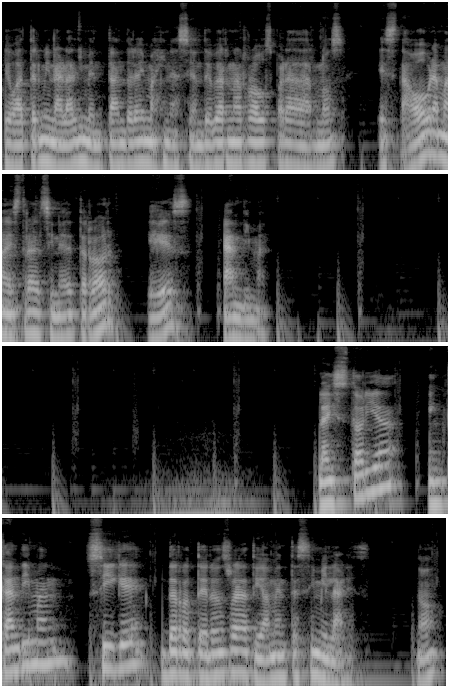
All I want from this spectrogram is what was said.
que va a terminar alimentando la imaginación de Bernard Rose para darnos esta obra maestra del cine de terror que es Candyman. La historia en Candyman sigue derroteros relativamente similares, ¿no?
